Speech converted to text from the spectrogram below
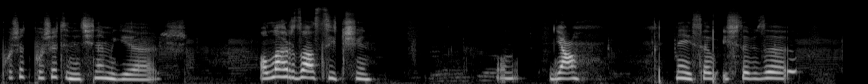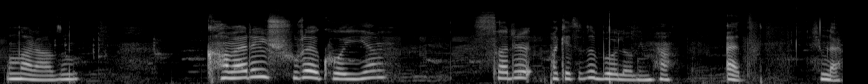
Poşet poşetin içine mi girer? Allah rızası için. Ya. Neyse işte bize bunlar lazım. Kamerayı şuraya koyayım. Sarı paketi de böyle alayım. Ha. Evet. Şimdi.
